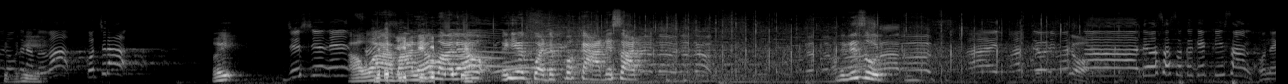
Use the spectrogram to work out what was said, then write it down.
プログラムはこちら เฮ้ย 10周年 เอาว่ามาแล้วมาแล้วไอ้เหี้ยกว่าจะประกาศไอ้สัตว์ในที่สุด はい待っておりましたでは早速ゲッピーさんお願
